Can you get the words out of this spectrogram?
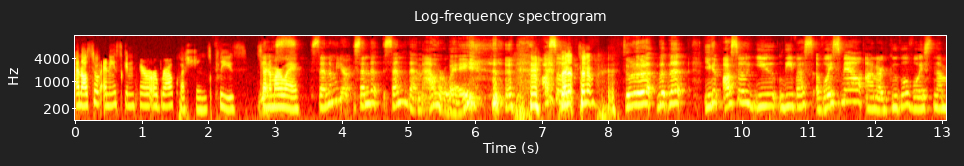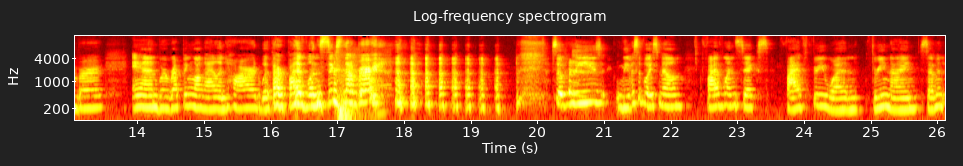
And also any skincare or brow questions, please send them our way. Send them your send the, send them our way. also, send Send 'em- send you can also you leave us a voicemail on our Google Voice number, and we're repping Long Island hard with our five one six number. so please leave us a voicemail 516 531 3970.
